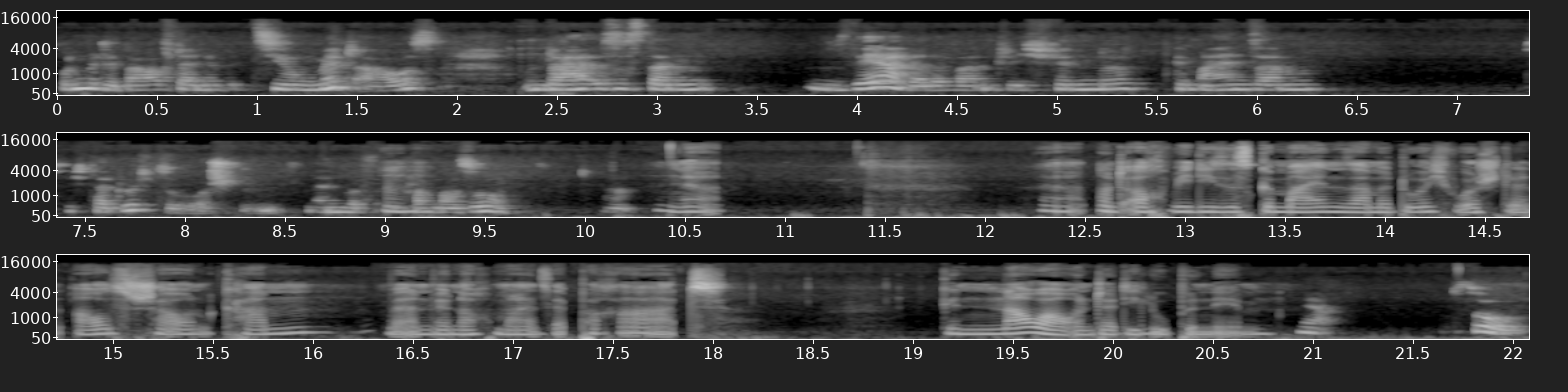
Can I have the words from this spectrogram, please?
unmittelbar auf deine Beziehung mit aus. Und da ist es dann sehr relevant, wie ich finde, gemeinsam sich da durchzuwurschteln. Nennen wir es mhm. einfach mal so. Ja. ja. Ja, und auch wie dieses gemeinsame Durchwursteln ausschauen kann, werden wir nochmal separat genauer unter die Lupe nehmen. Ja, so.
